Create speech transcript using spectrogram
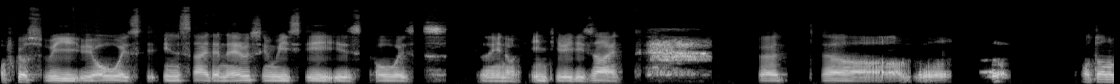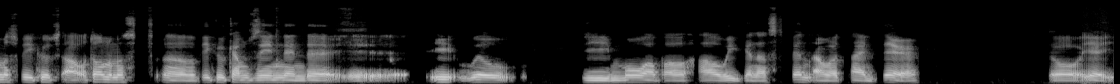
of course, we, we always inside and everything we see is always you know interior design, but uh, autonomous vehicles, uh, autonomous uh, vehicle comes in and uh, it will be more about how we're gonna spend our time there. So yeah,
